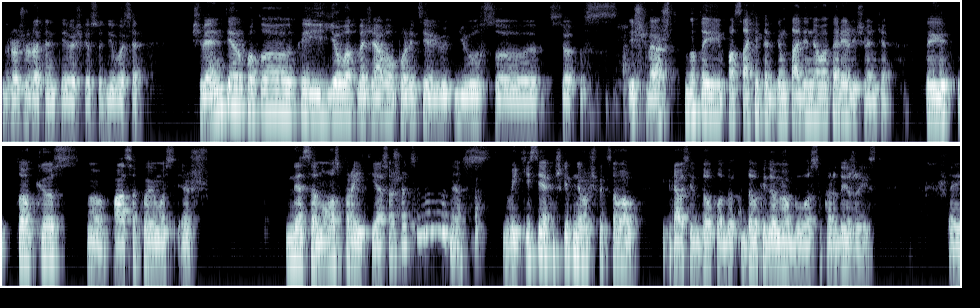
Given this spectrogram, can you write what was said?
Gražulio ten tėviškės sodybose šventė ir po to, kai jau atvažiavo policija jūsų išvežt, nu, tai pasakė, kad gimtadienio vakarėlį švenčia. Tai tokius nu, pasakojimus iš nesenos praeities aš atsimenu, nes vaikystėje kažkaip neužfiksavau. Tikriausiai daug, labiau, daug įdomiau buvo su kardai žaisti. Tai...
